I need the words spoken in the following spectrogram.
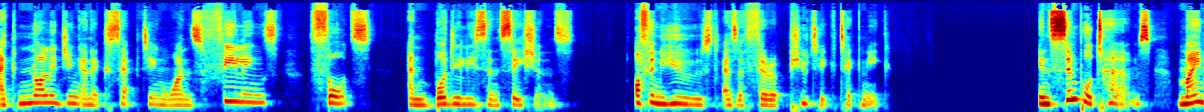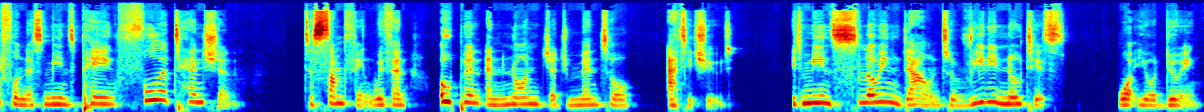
acknowledging and accepting one's feelings, thoughts, and bodily sensations, often used as a therapeutic technique. In simple terms, mindfulness means paying full attention to something with an open and non judgmental attitude. It means slowing down to really notice what you're doing.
